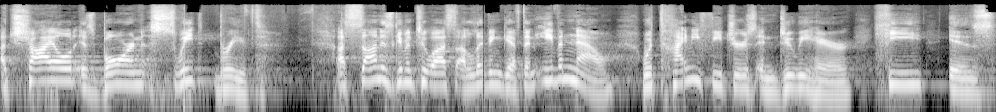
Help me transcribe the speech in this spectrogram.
A child is born sweet breathed. A son is given to us, a living gift. And even now, with tiny features and dewy hair, he is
